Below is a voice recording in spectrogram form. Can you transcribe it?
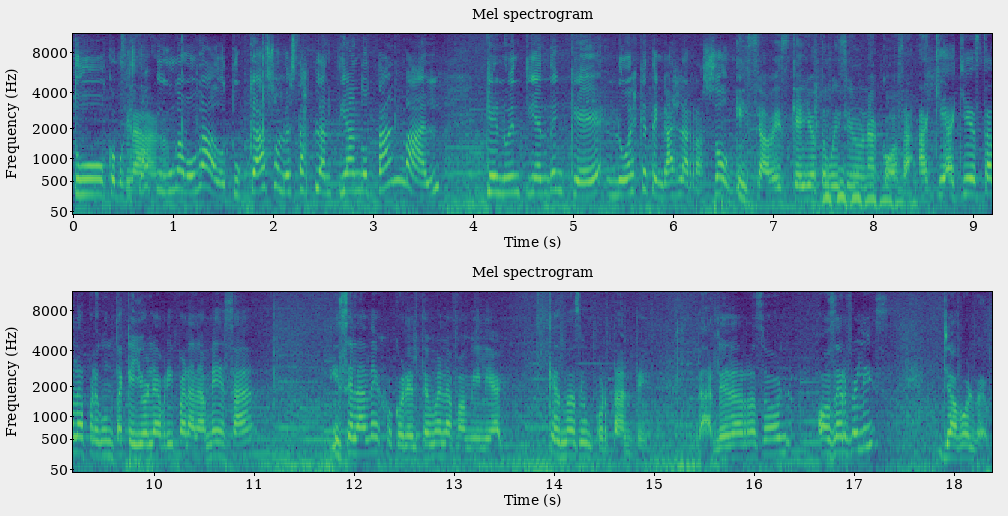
tú, como que estás Claro. con un abogado, tu caso lo estás planteando tan mal que no entienden que no es que tengas la razón. Y sabes que yo te voy a decir una cosa. Aquí, aquí está la pregunta que yo le abrí para la mesa y se la dejo con el tema de la familia. ¿Qué es más importante? ¿Darle la razón o ser feliz? Ya volvemos.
